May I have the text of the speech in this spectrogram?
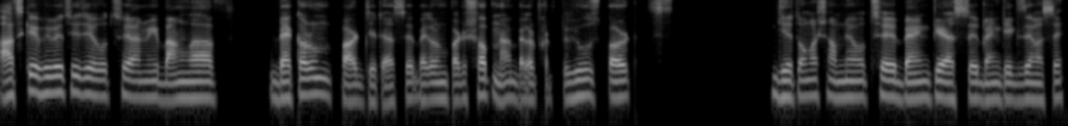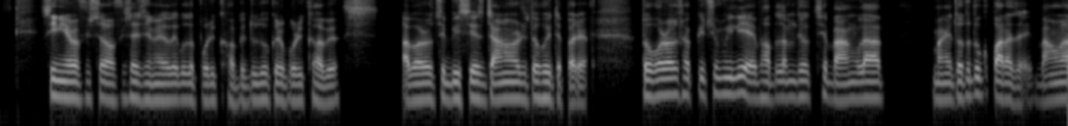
আজকে ভেবেছি যে হচ্ছে আমি বাংলা ব্যাকরণ পার্ট যেটা আছে, ব্যাকরণ পার্টের সব না, ব্যাকরণ পার্ট হিউজ পার্ট যেহেতু আমার সামনে হচ্ছে ব্যাংকে আছে ব্যাংকে এক্সাম আছে সিনিয়র অফিসার অফিসার জেনারেল এগুলো পরীক্ষা হবে, দুদকের পরীক্ষা হবে, আবার হচ্ছে বিসিএস জানুয়ারিতে হইতে পারে। তো ওভারঅল সব কিছু মিলিয়ে ভাবলাম যে হচ্ছে বাংলা মানে যতটুকু পারা যায়, বাংলা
